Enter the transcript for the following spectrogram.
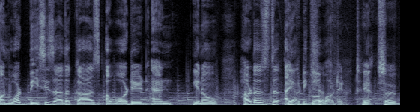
on what basis are the cars awarded and you know, how does the ICOTY go sure. about it? Yeah, so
